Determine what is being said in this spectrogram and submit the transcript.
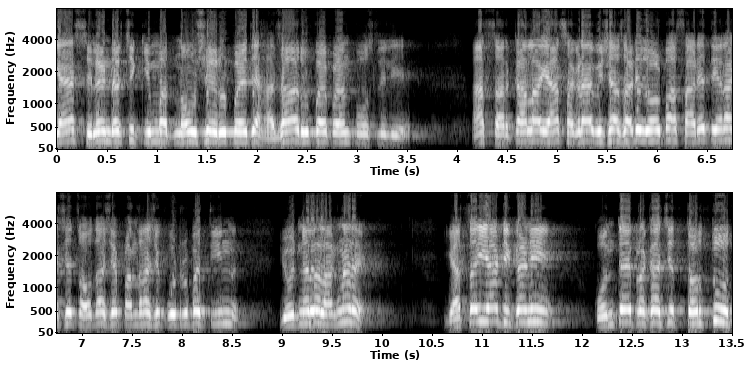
गॅस सिलेंडरची किंमत नऊशे रुपये ते हजार रुपयेपर्यंत पोहोचलेली आहे. आज सरकारला या सगळ्या विषयासाठी जवळपास साडे तेराशे चौदाशे पंधराशे कोटी रुपये तीन योजनेला लागणार आहे. याचंही या ठिकाणी कोणत्याही प्रकारची तरतूद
